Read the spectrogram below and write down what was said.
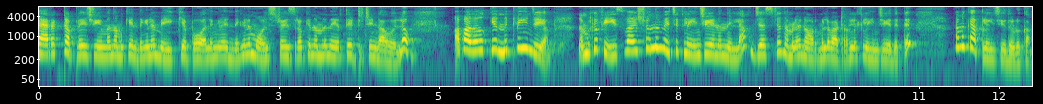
ഡയറക്റ്റ് അപ്ലൈ ചെയ്യുമ്പോൾ നമുക്ക് എന്തെങ്കിലും മേക്കപ്പോ അല്ലെങ്കിൽ എന്തെങ്കിലും മോയ്സ്ചറൈസറൊക്കെ നമ്മൾ നേരത്തെ ഇട്ടിട്ടുണ്ടാവുമല്ലോ. അപ്പോൾ അതൊക്കെ ഒന്ന് ക്ലീൻ ചെയ്യാം. നമുക്ക് ഫേസ് വാഷ് ഒന്നും വെച്ച് ക്ലീൻ ചെയ്യണമെന്നില്ല. ജസ്റ്റ് നമ്മൾ നോർമൽ വാട്ടറിൽ ക്ലീൻ ചെയ്തിട്ട് നമുക്ക് അപ്ലൈ ചെയ്ത് കൊടുക്കാം.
